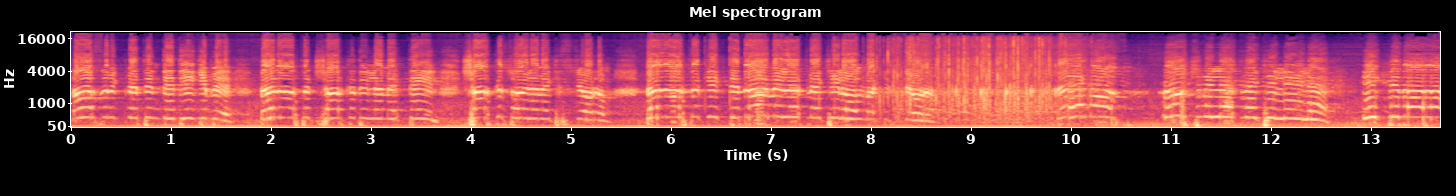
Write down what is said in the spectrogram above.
Nazım Hikmet'in dediği gibi ben artık şarkı dinlemek değil şarkı söylemek istiyorum. Ben artık iktidar milletvekili olmak istiyorum. Ve en az 3 milletvekilliğiyle iktidara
